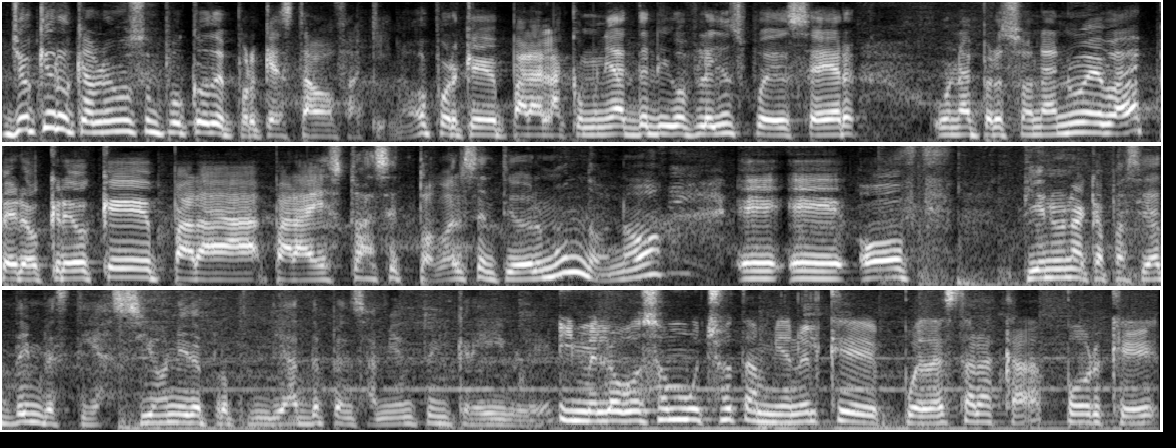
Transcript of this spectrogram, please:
Yo quiero que hablemos un poco de por qué está Off aquí, ¿no? Porque para la comunidad de League of Legends puede ser una persona nueva, pero creo que para, para esto hace todo el sentido del mundo, ¿no? Eh, eh, Off tiene una capacidad de investigación y de profundidad de pensamiento increíble. Y me lo gozo mucho también el que pueda estar acá porque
